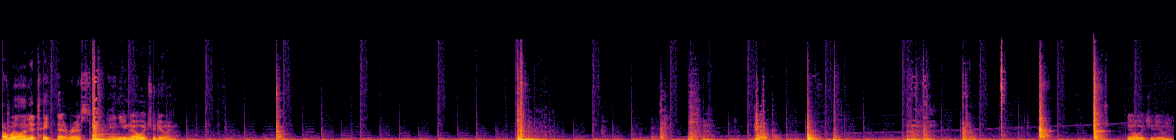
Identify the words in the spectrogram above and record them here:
are willing to take that risk and you know what you're doing. Know what you're doing.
